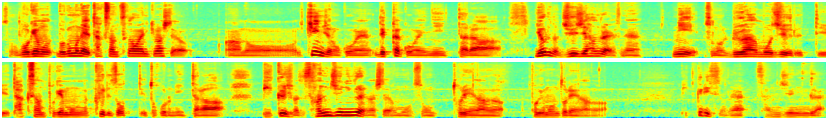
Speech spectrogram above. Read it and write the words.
そう僕も僕もねたくさん捕まえに来ましたよ。あの近所の公園でっかい公園に行ったら夜の10時半ぐらいですね。にそのルアーモジュールっていうたくさんポケモンが来るぞっていうところに行ったらびっくりしました。30人ぐらいいましたよもうそのトレーナーが。ポケモントレーナーが。びっくりですよね。30人ぐらい。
